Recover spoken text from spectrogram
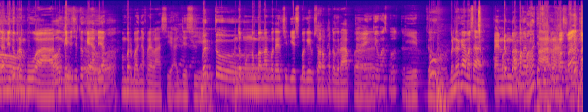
dan itu perempuan. Oh, mungkin di situ gitu. kayak dia memperbanyak relasi aja sih. Betul. Untuk mengembangkan potensi dia sebagai seorang fotografer. Thank you Mas Boto. Gitu. Bener gak Mas An? tandem Kompak banget. banget ya. Parah. Kompak banget, Kita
